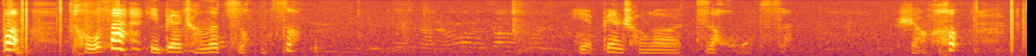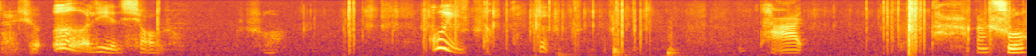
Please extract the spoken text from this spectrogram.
棒，头发也变成了紫红色，也变成了紫红色，然后带着恶劣的笑容说。跪倒在地。他他说：“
